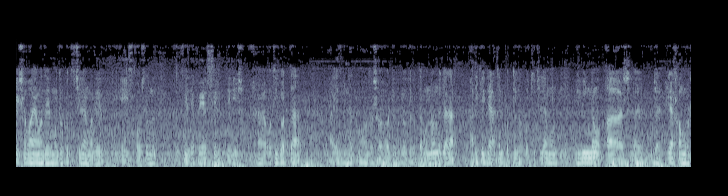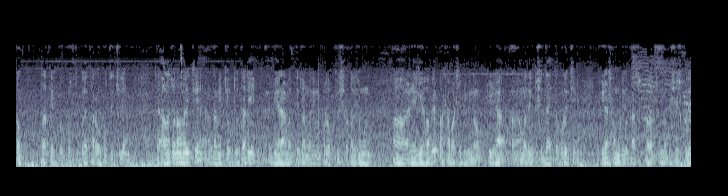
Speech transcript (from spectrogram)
এই সভায় আমাদের মধ্যে উপস্থিত ছিলেন আমাদের এই স্পোর্টস এফএএসির যিনি আহ, অধিকর্তা এসবিনাথ মহোদয় সহ ডেপুটি অধিকর্তা অন্যান্য যারা আধিকারিকরা আছেন প্রত্যেকে উপস্থিত ছিলেন এবং বিভিন্ন যারা ক্রীড়া সংগঠক তাদের উপস্থিত তারা উপস্থিত ছিলেন। তো আলোচনা হয়েছে আগামী চোদ্দ তারিখ বি আর আম্বেদকর জন্মদিন উপলক্ষে সকালে যেমন র্যালি হবে পাশাপাশি বিভিন্ন ক্রীড়া আমাদের বিশেষ দায়িত্ব পড়েছে। ক্রীড়া সংগঠিত কাজ করার জন্য বিশেষ করে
